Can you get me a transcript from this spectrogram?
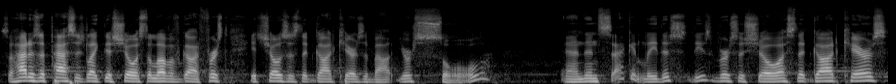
So, how does a passage like this show us the love of God? First, it shows us that God cares about your soul. And then, secondly, this, these verses show us that God cares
